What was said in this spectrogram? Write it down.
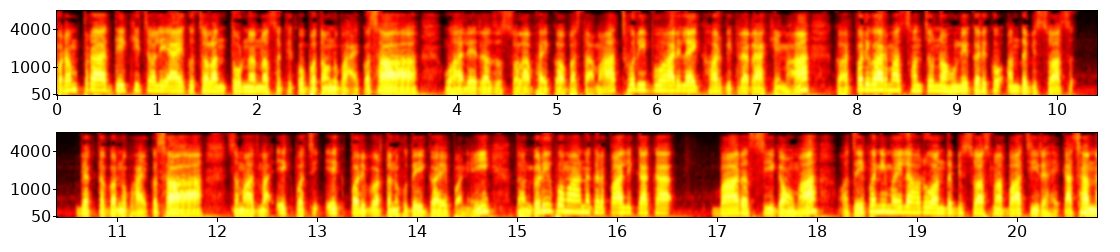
परम्परा देखि चलिआएको चलन तोड्न नसकेको बताउनु भएको छ। उहाँले रजस्वला भएको अवस्थामा छोरी बुहारीलाई घरभित्र राखेमा घर परिवारमा सन्चो नहुने गरेको अन्धविश्वास व्यक्त गर्नु भएको छ। समाजमा एकपछि एक परिवर्तन हुँदै गए पनि धनगढ़ी उपमहानगरपालिकाका बाह्र सी गाउँमा अझै पनि महिलाहरू अन्धविश्वासमा बाँचिरहेका छन्।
